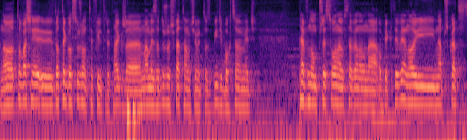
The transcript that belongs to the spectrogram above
no to właśnie y, do tego służą te filtry, tak, że mamy za dużo światła, musimy to zbić, bo chcemy mieć pewną przesłonę ustawioną na obiektywie, no i na przykład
